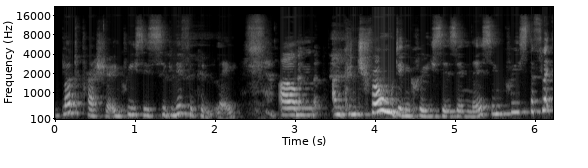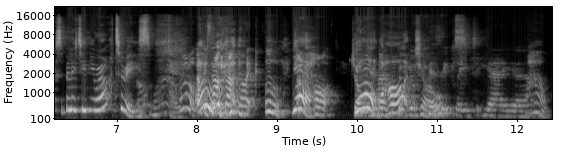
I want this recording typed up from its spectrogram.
blood pressure increases significantly um, and controlled increases in this increase the flexibility in your arteries oh wow. Oh, Oh. is that, that like oh Yeah. yeah heart jolt Yeah, the heart You're jolt. physically t- yeah, yeah. Wow.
